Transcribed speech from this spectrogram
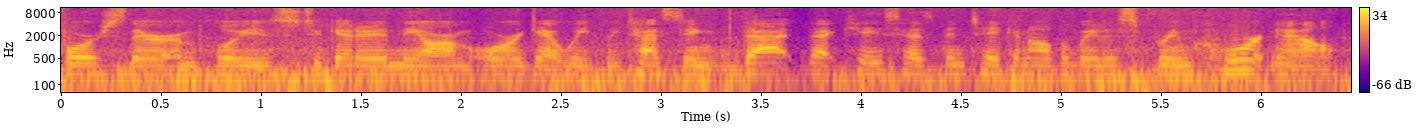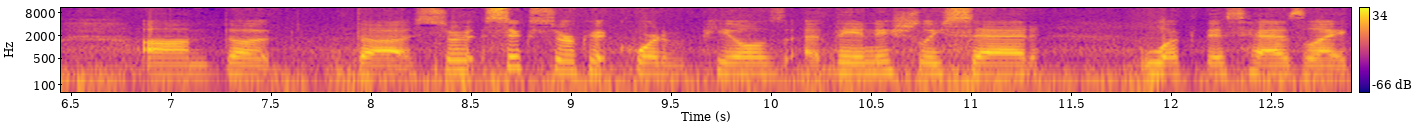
force their employees to get it in the arm or get weekly testing. That that case has been taken all the way to the Supreme Court now. Um, the the Sixth Circuit Court of Appeals uh, they initially said, "Look, this has like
